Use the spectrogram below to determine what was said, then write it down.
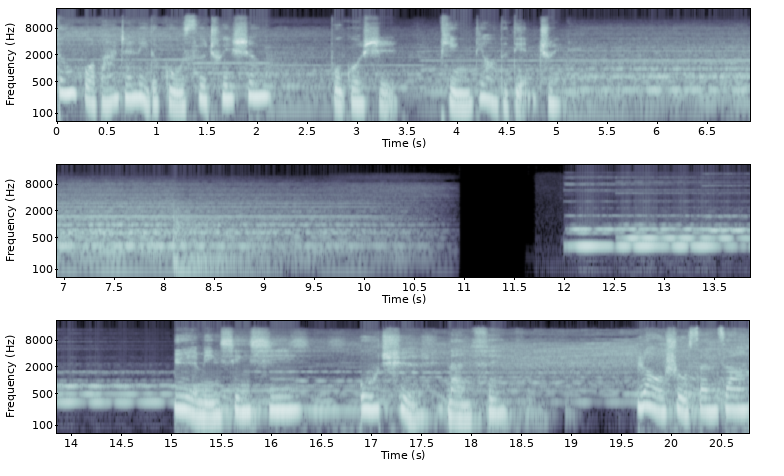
灯火把盏里的鼓瑟吹声。不过是平调的点缀。月明星稀，乌鹊南飞。绕树三匝，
